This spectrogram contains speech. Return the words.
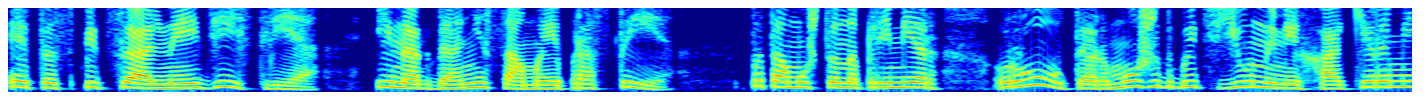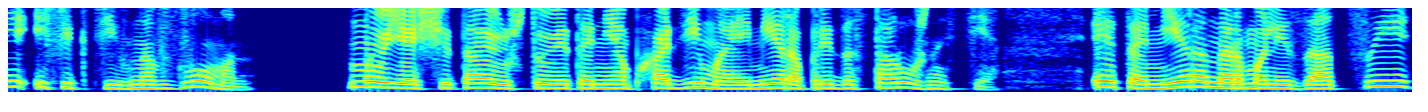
Это специальные действия, иногда не самые простые, потому что, например, роутер может быть юными хакерами эффективно взломан. Но я считаю, что это необходимая мера предосторожности. Это мера нормализации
